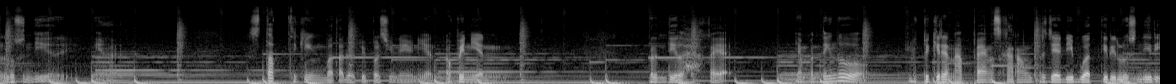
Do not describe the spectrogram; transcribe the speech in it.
Lu sendiri ya gak? stop thinking about other people's opinion opinion. Berhentilah kayak yang penting tuh lu pikirin apa yang sekarang terjadi buat diri lu sendiri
